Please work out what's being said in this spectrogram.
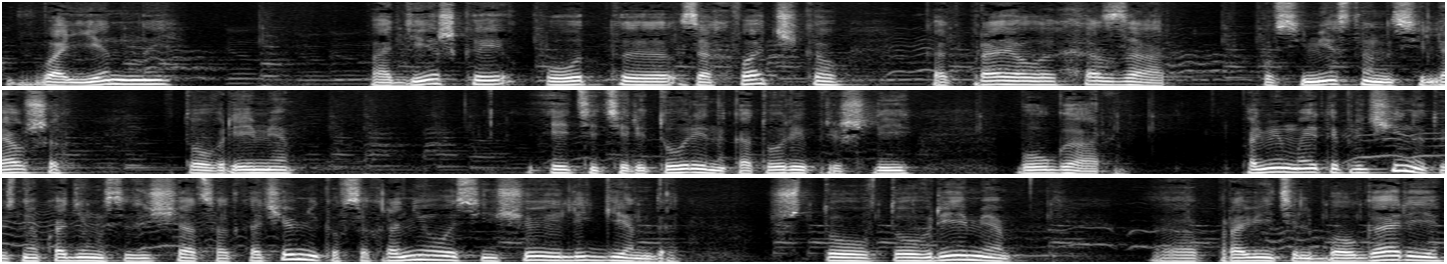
военной поддержкой от э, захватчиков, как правило, хазар, повсеместно населявших в то время эти территории, на которые пришли булгары. Помимо этой причины, то есть необходимости защищаться от кочевников, сохранилась еще и легенда, что в то время э, правитель Болгарии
